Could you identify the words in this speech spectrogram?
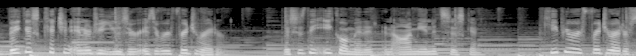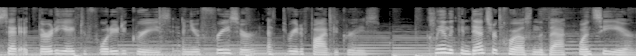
biggest kitchen energy user is the refrigerator. This is the Eco Minute, and I'm Enid Sisskin. Keep your refrigerator set at 38 to 40 degrees and your freezer at 3 to 5 degrees. Clean the condenser coils in the back once a year.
